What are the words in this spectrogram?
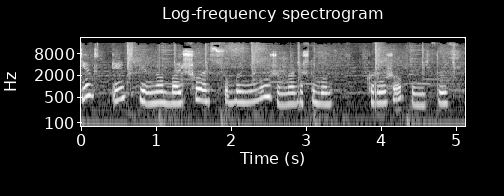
Текст, в принципе, нам большой особо не нужен. Надо, чтобы он кружок поместился.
